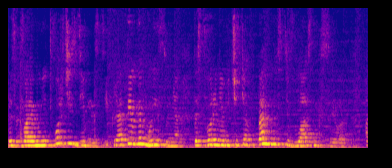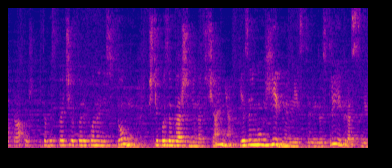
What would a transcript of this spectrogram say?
розвиває мені творчі здібності, креативне мислення та створення відчуття впевненості в власних силах а також забезпечує переконаність в тому, що по завершенню навчання я займу гідне місце в індустрії краси.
